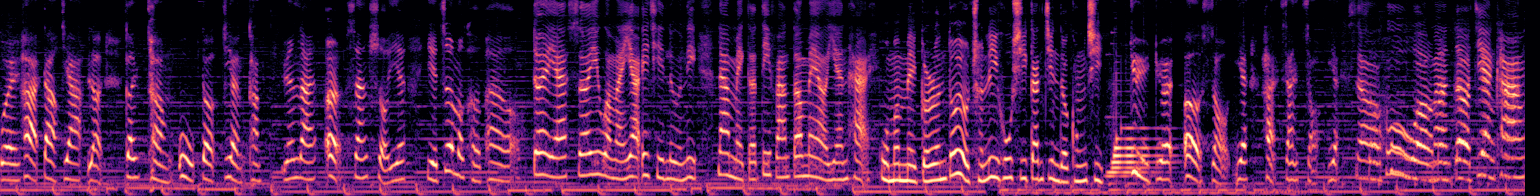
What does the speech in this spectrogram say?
危害到家人跟宠物的健康。原来二三手烟也这么可怕哦！对呀，所以我们要一起努力，让每个地方都没有烟害。我们每个人都有权利呼吸干净的空气，拒绝二手烟和三手烟，守护我们的健康。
